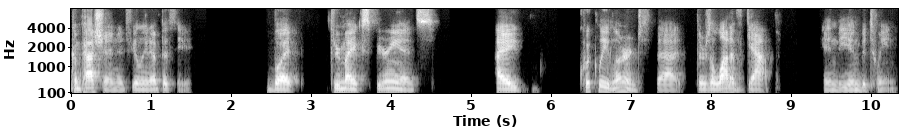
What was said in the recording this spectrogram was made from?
compassion and feeling empathy. But through my experience, I quickly learned that there's a lot of gap in the in between.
